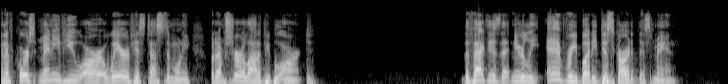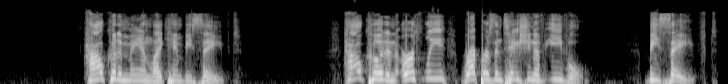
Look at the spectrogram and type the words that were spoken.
And of course, many of you are aware of his testimony, but I'm sure a lot of people aren't. The fact is that nearly everybody discarded this man. How could a man like him be saved? How could an earthly representation of evil be saved?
